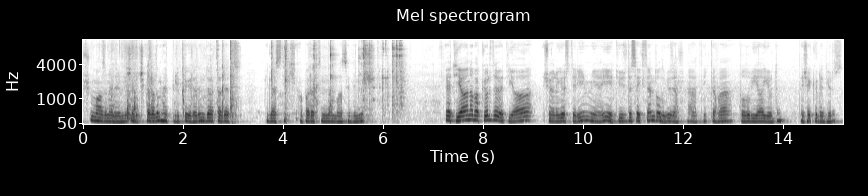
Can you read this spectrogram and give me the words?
şu malzemeleri dışarı çıkaralım. Hep birlikte görelim. 4 adet plastik aparatından bahsedilmiş. Evet yağına bakıyoruz. Evet yağ şöyle göstereyim. İyi %80 dolu güzel. Evet ilk defa dolu bir yağ gördüm. Teşekkür ediyoruz.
